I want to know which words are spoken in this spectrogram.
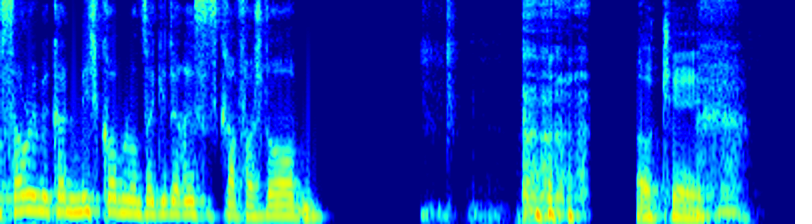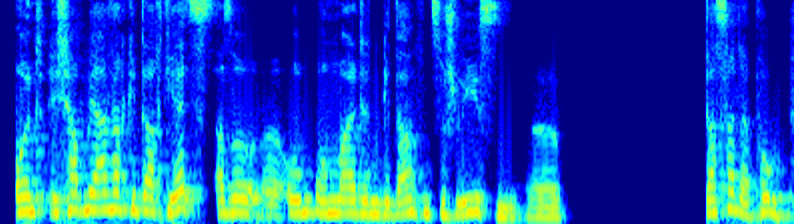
sorry, wir können nicht kommen, unser Gitarrist ist gerade verstorben. okay. Und ich habe mir einfach gedacht, jetzt, also äh, um, um mal den Gedanken zu schließen, äh, das war der Punkt.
